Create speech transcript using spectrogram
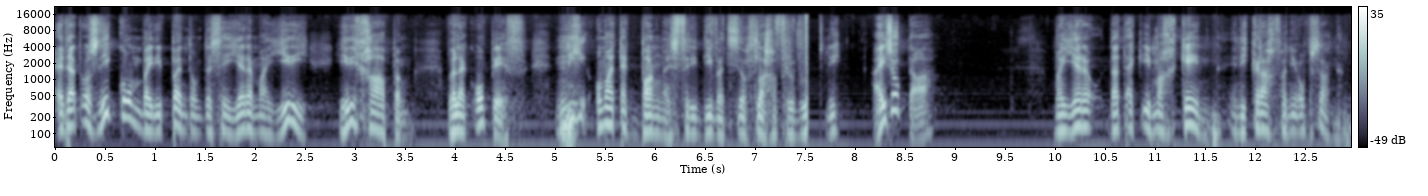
En dat ons nie kom by die punt om te sê, Heere, maar hierdie, hierdie gaping wil ek ophef, nie omdat ek bang is vir die die wat stilslag en verwoed nie. Hy is ook daar. Maar Heere, dat ek u mag ken in die kracht van die opstanding.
